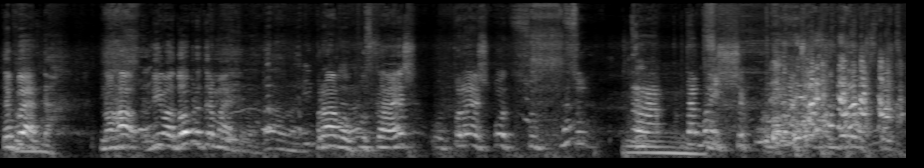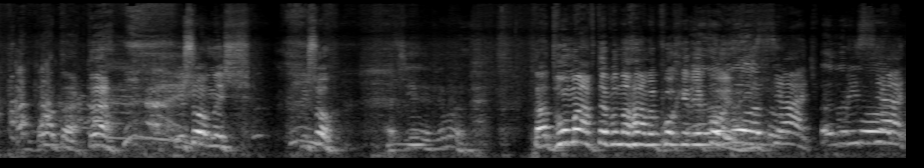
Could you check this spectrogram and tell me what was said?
Тепер. Нога ліва добре тримає тебе? Право опускаєш, упреш от сюди. сюди. Та, та вище, курва, Отак, так. Пішов нижче. Пішов. Та двома в тебе ногами похер якою. Присядь! Присядь!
